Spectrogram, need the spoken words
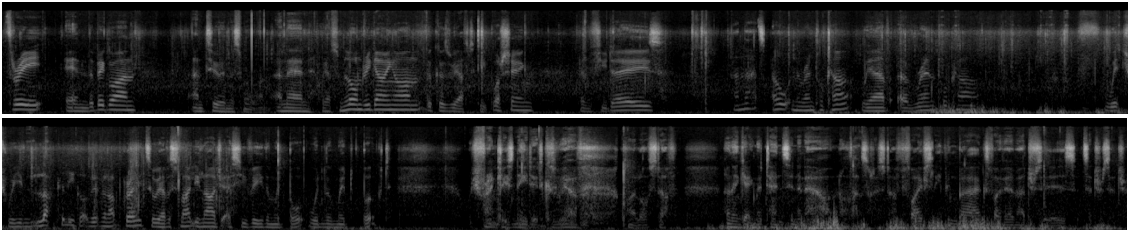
three in the big one and two in the small one. And then we have some laundry going on because we have to keep washing every few days. And that's oh, in the rental car we have a rental car, which we luckily got a bit of an upgrade. So we have a slightly larger SUV than we'd bought than we'd booked, which frankly is needed because we have quite a lot of stuff. And then getting the tents in and out and all that sort of stuff. Five sleeping bags, five air mattresses, etc., etc.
